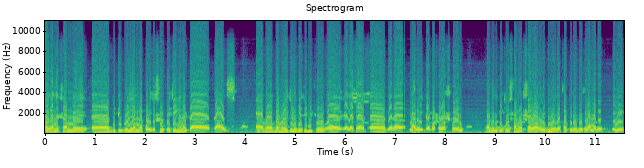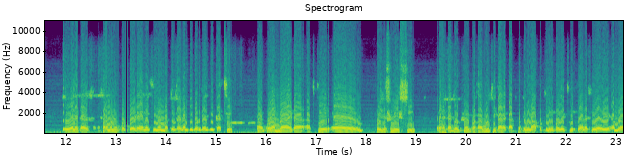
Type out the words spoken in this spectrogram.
বাগানের সামনে দুটি গলি আমরা পরিদর্শন করেছি। এখানে কাজ বরাদ্দ হয়েছিল কিছু কিছু এলাকার যারা নাগরিকরা বসবাস করেন, তাদের কিছু সমস্যা বা অভিযোগের কথা তুলে আমাদের এই এলাকার কর্পোরেটর এমআইসি মেম্বার তুষারকান্তি বরদাসজির কাছে তারপর আমরা এটা আজকে পরিদর্শনে এসেছি। তাদের সঙ্গে কথা বলেছি তারা কাজ করতে কোনো আপত্তি নেই বলেছি। তারা সেভাবে আমরা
